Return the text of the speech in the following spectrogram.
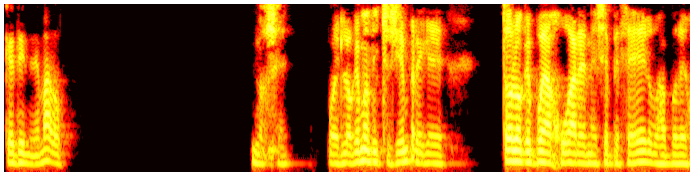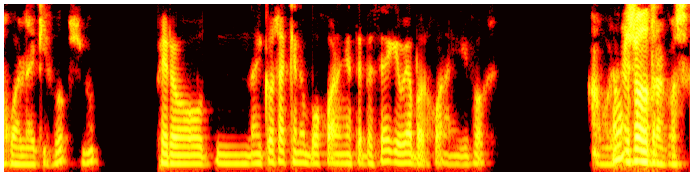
¿Qué tiene de malo? No sé. Pues lo que hemos dicho siempre, que todo lo que pueda jugar en ese PC lo vas a poder jugar en la Xbox, ¿no? Pero mm, hay cosas que no puedo jugar en este PC que voy a poder jugar en Xbox. Ah, bueno, eso es otra cosa.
